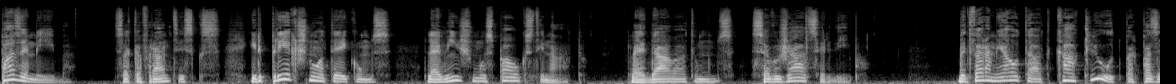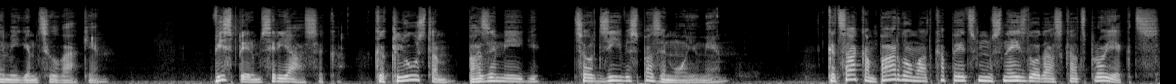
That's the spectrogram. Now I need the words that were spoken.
Pazemība, saka Francisks, ir priekšnoteikums, lai viņš mūs paaugstinātu, lai dāvātu mums savu žēlsirdību. Bet varam jautāt, kā kļūt par pazemīgiem cilvēkiem? Vispirms ir jāsaka, ka kļūstam pazemīgi caur dzīves pazemojumiem. Kad sākam pārdomāt, kāpēc mums neizdodas kāds projekts,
